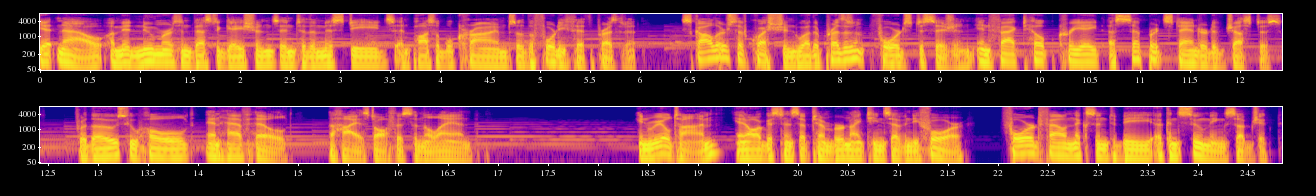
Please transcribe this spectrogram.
Yet now, amid numerous investigations into the misdeeds and possible crimes of the 45th president, scholars have questioned whether President Ford's decision in fact helped create a separate standard of justice for those who hold and have held the highest office in the land. In real time, in August and September 1974, Ford found Nixon to be a consuming subject.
